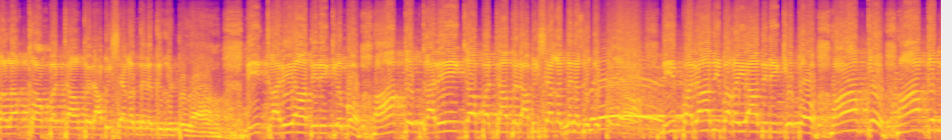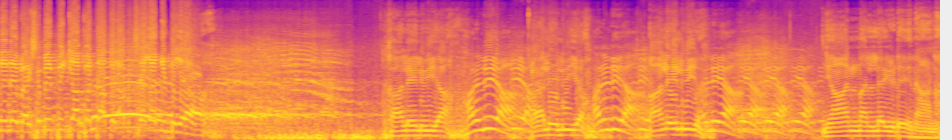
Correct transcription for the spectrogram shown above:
തളർക്കാൻ പറ്റാത്ത ഒരു അഭിഷേകം നിനക്ക് കിട്ടുക. നീ കരയാതിരിക്കുമ്പോ ആർക്കും കരയിക്കാൻ പറ്റാത്ത ഒരു അഭിഷേകം നിനക്ക് കിട്ടുക. നീ പരാതി പറയാതിരിക്കുമ്പോ ആർക്ക് ആർക്കും നിന്നെ വിഷമിപ്പിക്കാൻ പറ്റാത്ത ഒരു അഭിഷേകം കിട്ടുക. ഞാൻ നല്ല ഇടയനാണ്.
